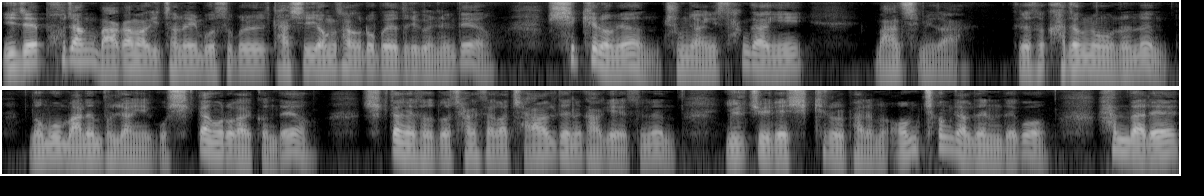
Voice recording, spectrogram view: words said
이제 포장 마감하기 전의 모습을 다시 영상으로 보여드리고 있는데요. 10kg면 중량이 상당히 많습니다. 그래서 가정용으로는 너무 많은 분량이고 식당으로 갈 건데요. 식당에서도 장사가 잘 되는 가게에서는 일주일에 10kg를 바르면 엄청 잘 되는 데고 한 달에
